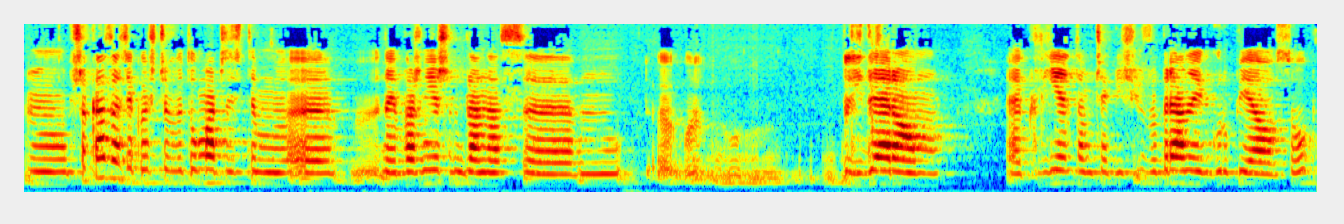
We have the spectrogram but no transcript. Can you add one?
mm, przekazać jakoś czy wytłumaczyć tym e, najważniejszym dla nas e, mm, e, liderom, e, klientom czy jakiejś wybranej grupie osób,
